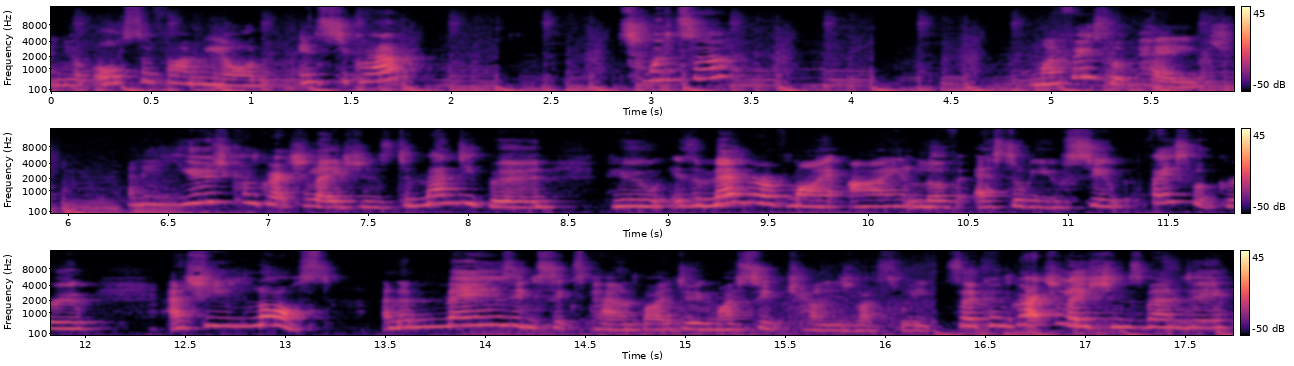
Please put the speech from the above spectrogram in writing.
And you'll also find me on Instagram, Twitter, my Facebook page. And a huge congratulations to Mandy Byrne, who is a member of my I Love SW Soup Facebook group, and she lost an amazing six pound by doing my soup challenge last week. So congratulations, Mandy.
